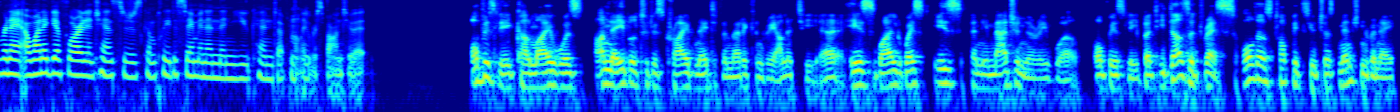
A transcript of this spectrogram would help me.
Renae. I want to give Florian a chance to just complete a statement, and then you can definitely respond to it obviously, Karl May was unable to describe Native American reality. Uh, his Wild West is an imaginary world, obviously, but he does address all those topics you just mentioned, Renae.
